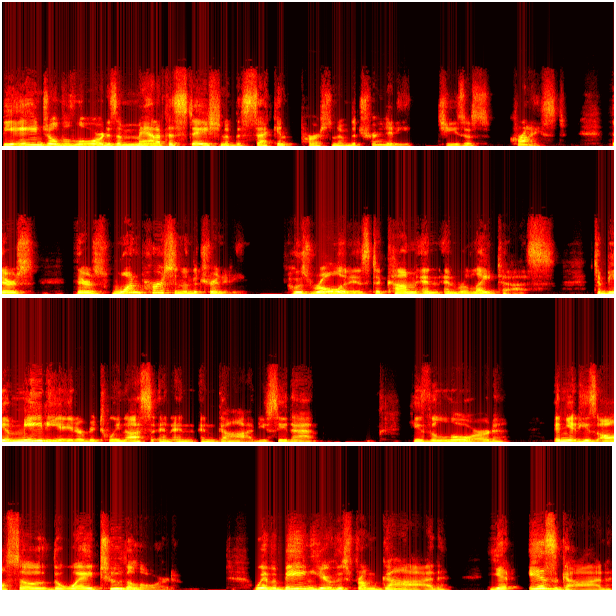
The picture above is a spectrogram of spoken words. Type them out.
The angel of the Lord is a manifestation of the second person of the Trinity, Jesus Christ. There's, there's one person in the Trinity whose role it is to come and, and relate to us, to be a mediator between us and, and, and God. You see that? He's the Lord, and yet he's also the way to the Lord. We have a being here who's from God, yet is God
